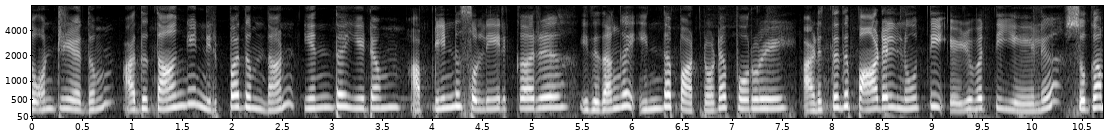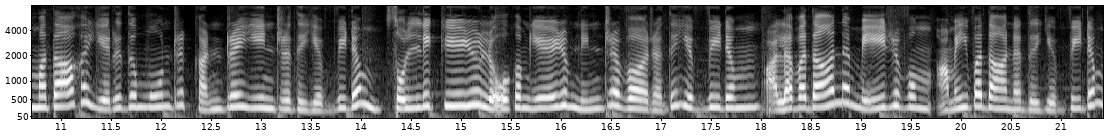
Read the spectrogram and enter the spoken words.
தோன்றியதும் அது தாங்கி நிற்பதும் தான் எந்த இடம்? அப்படின்னு சொல்லியிருக்காரு. இதுதாங்க இந்த பாட்டோட பொருள். அடுத்தது பாடல் நூத்தி எழுபத்தி ஏழு. சுகமதாக எருது மூன்று கன்றையின் ஈன்றது எவ்விடம்? சொல்லி கீழு லோகம் ஏழும் நின்றவாறது எவ்விடம்? அளவதான மேருவும் அமைவதானது எவ்விடம்?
